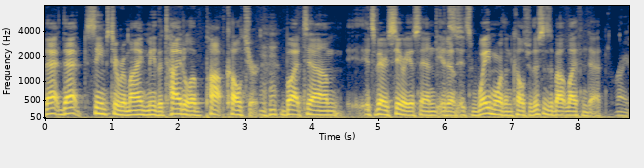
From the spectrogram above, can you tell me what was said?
that that seems to remind me the title of pop culture. Mm-hmm. But um, it's very serious, and it's it it's way more than culture. This is about life and death. Right.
